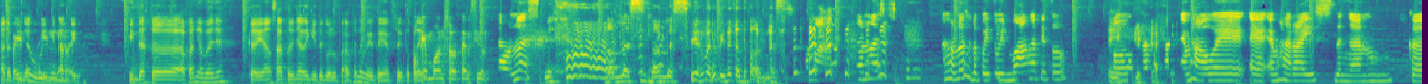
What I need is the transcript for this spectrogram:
Ada Pay pindah to ke win ntar. Pindah ke apa namanya? Ke yang satunya lagi tuh gue lupa apa namanya itu yang free to play. Pokemon Sword and Shield. Downless, Downless, downless. Ya pada pindah ke downless. downless, downless udah pay to win banget itu. Kalau menggunakan MHW, eh, MH Rise dengan ke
